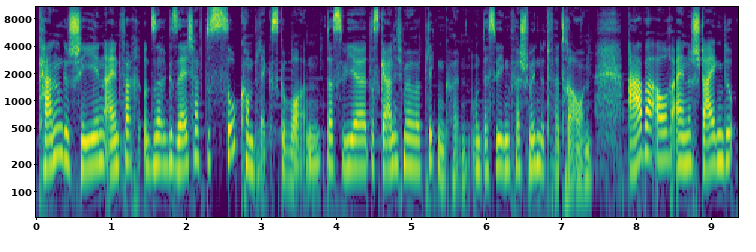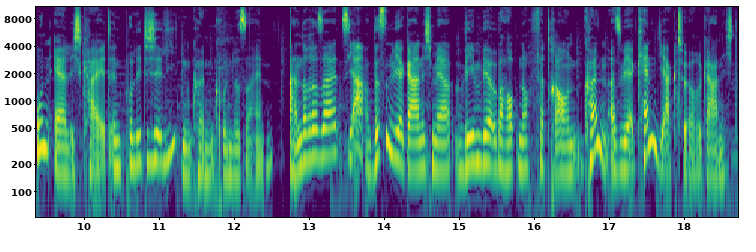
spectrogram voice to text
kann geschehen. Einfach, unsere Gesellschaft ist so komplex geworden, dass wir das gar nicht mehr überblicken können. Und deswegen verschwindet Vertrauen. Aber auch eine steigende Unehrlichkeit in politische Eliten können Gründe sein. Andererseits, ja, wissen wir gar nicht mehr, wem wir überhaupt noch vertrauen können. Also wir erkennen die Akteure gar nicht.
